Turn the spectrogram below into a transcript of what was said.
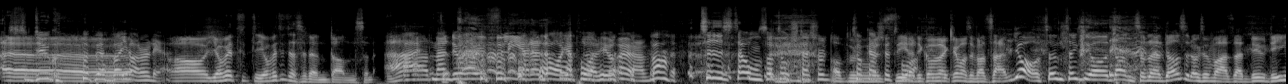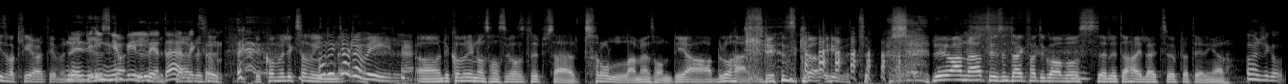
Så du kommer behöva göra det. Ja, jag vet inte, jag vet inte ens hur den dansen är. Nej, men du har ju flera dagar på dig att öva. Tisdag, onsdag, torsdag så- Ja, klockan får se. 22. Det kommer verkligen vara så här, ja, sen tänkte jag dansa den här dansen också. Bara så här, du, det är ingen som har clearat det. Men Nej, du ingen vill det där, Ja, liksom. Det kommer liksom in. Och det klart de vill. Ja, det kommer in någon som ska typ så här trolla med en sån Diablo här. Du ska ut. Du Anna, tusen tack för att du gav oss lite highlights och uppdateringar. Varsågod.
